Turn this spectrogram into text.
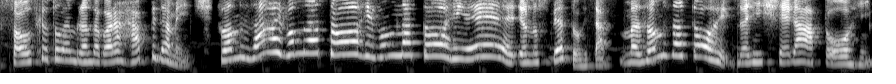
Só os que eu tô lembrando agora rapidamente. Vamos, ai, vamos na torre, vamos na torre. É. Eu não subi a torre, tá? Mas vamos na torre. A gente chega na torre,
